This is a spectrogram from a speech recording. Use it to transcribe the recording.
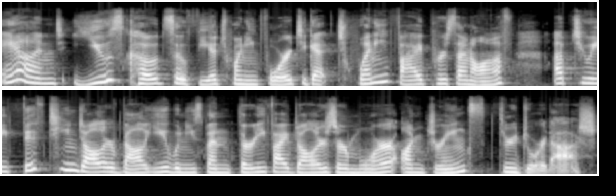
And use code SOFIA24 to get 25% off up to a $15 value when you spend $35 or more on drinks through DoorDash.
